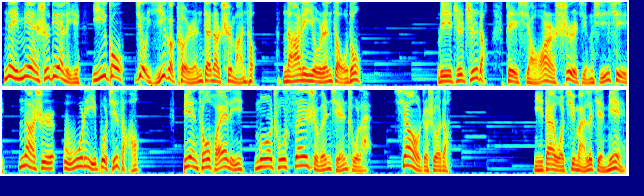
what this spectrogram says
那面食店里一共就一个客人在那儿吃馒头，哪里有人走动？李直知道这小二市井习气，那是无利不起早，便从怀里摸出三十文钱出来，笑着说道：“你带我去买了碱面，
